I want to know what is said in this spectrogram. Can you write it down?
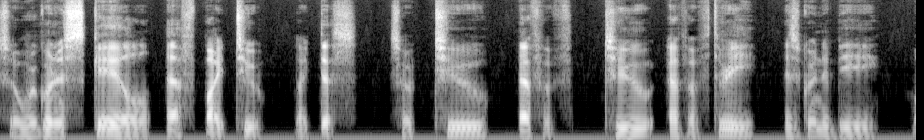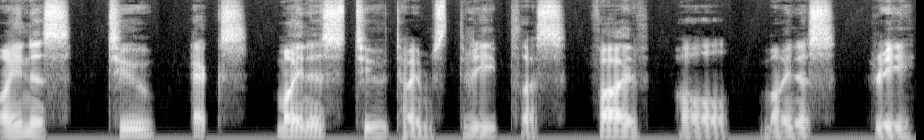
So we're going to scale f by 2, like this. So 2 f of 2 f of 3 is going to be minus 2x minus 2 times 3 plus 5, all minus 3,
